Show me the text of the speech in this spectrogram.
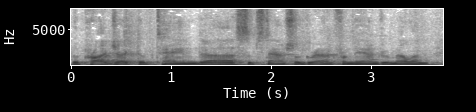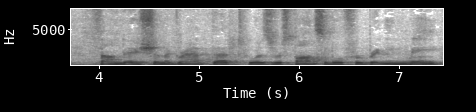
the project obtained a substantial grant from the Andrew Mellon Foundation, a grant that was responsible for bringing me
